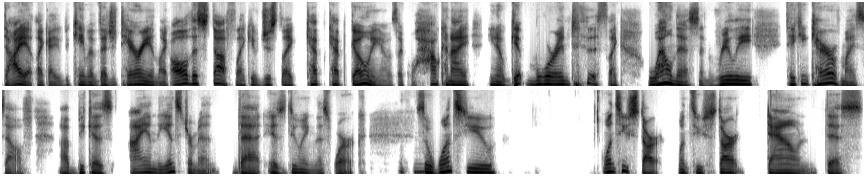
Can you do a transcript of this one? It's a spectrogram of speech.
diet like i became a vegetarian like all this stuff like it just like kept kept going. I was like well how can i you know get more into this like wellness and really taking care of myself? Uh, because i am the instrument that is doing this work. Mm-hmm. so once you once you start once you start down this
